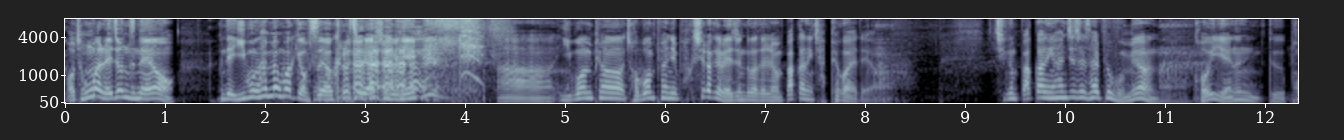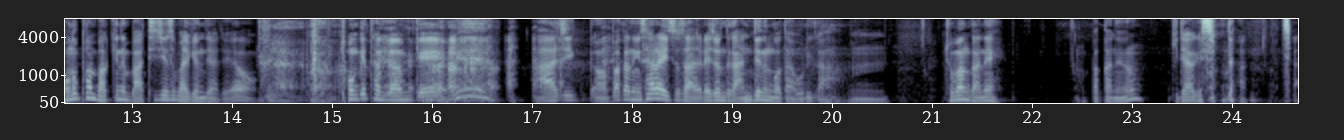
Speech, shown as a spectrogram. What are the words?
어 정말 레전드네요. 근데 이분 한 명밖에 없어요. 그런 소리 하신 분이. 아 이번 편 저번 편이 확실하게 레전드가 되려면 빡가능이 잡혀가야 돼요. 지금 빡가능이 한 짓을 살펴보면 거의 얘는 그 번호판 바뀌는 마티즈에서 발견돼야 돼요. 번개탄과 함께 아직 어, 빡가능이 살아 있어서 레전드가 안 되는 거다 우리가. 음, 조만간에 빡가능 기대하겠습니다. 자,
